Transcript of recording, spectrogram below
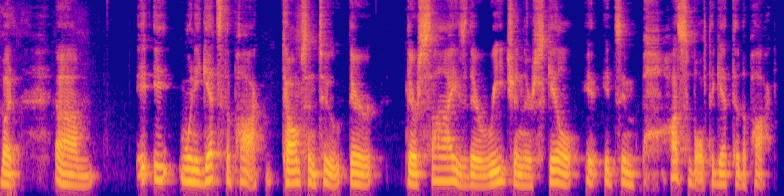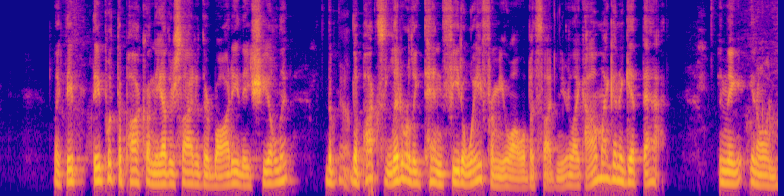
But um, it, it, when he gets the puck, Thompson too, their their size, their reach, and their skill, it, it's impossible to get to the puck. Like they they put the puck on the other side of their body, they shield it. The yeah. the puck's literally ten feet away from you all of a sudden. You're like, how am I going to get that? And they, you know, and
